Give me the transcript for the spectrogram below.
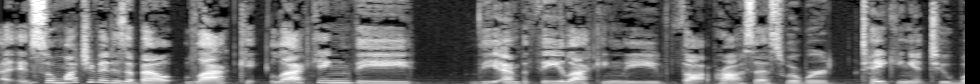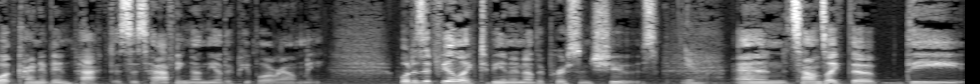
uh, and so much of it is about lacking lacking the the empathy, lacking the thought process where we're taking it to what kind of impact is this having on the other people around me. What does it feel like to be in another person's shoes? Yeah. And it sounds like the the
